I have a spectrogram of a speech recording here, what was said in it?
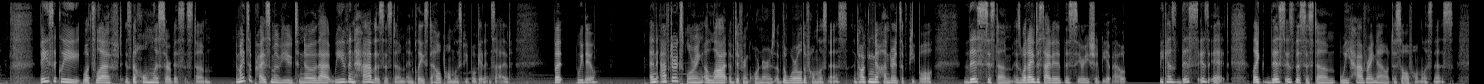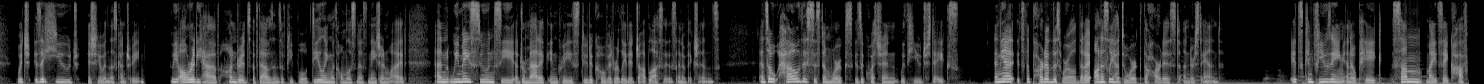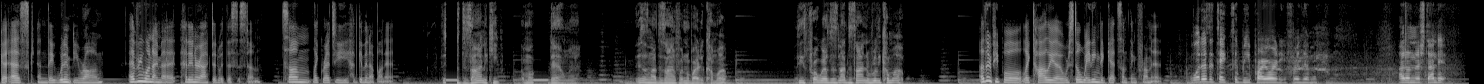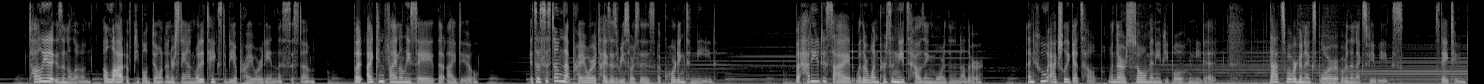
Basically, what's left is the homeless service system. It might surprise some of you to know that we even have a system in place to help homeless people get inside. But we do. And after exploring a lot of different corners of the world of homelessness and talking to hundreds of people, this system is what I decided this series should be about. Because this is it. Like, this is the system we have right now to solve homelessness, which is a huge issue in this country. We already have hundreds of thousands of people dealing with homelessness nationwide, and we may soon see a dramatic increase due to COVID related job losses and evictions. And so, how this system works is a question with huge stakes. And yet, it's the part of this world that I honestly had to work the hardest to understand. It's confusing and opaque. Some might say Kafka esque, and they wouldn't be wrong. Everyone I met had interacted with this system. Some, like Reggie, had given up on it. This is designed to keep a mother down, man. This is not designed for nobody to come up. These programs is not designed to really come up. Other people, like Talia, were still waiting to get something from it. What does it take to be priority for them? I don't understand it. Talia isn't alone. A lot of people don't understand what it takes to be a priority in this system. But I can finally say that I do. It's a system that prioritizes resources according to need. But how do you decide whether one person needs housing more than another? And who actually gets help when there are so many people who need it? That's what we're going to explore over the next few weeks. Stay tuned.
